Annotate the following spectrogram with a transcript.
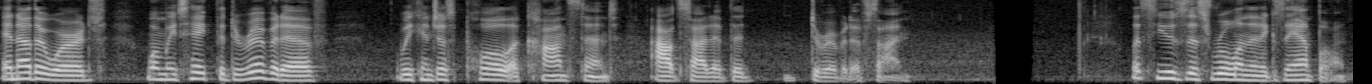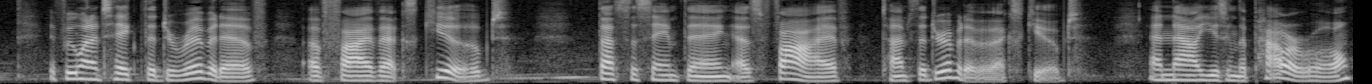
In other words, when we take the derivative, we can just pull a constant outside of the derivative sign. Let's use this rule in an example. If we want to take the derivative of 5x cubed, that's the same thing as 5 times the derivative of x cubed. And now using the power rule,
